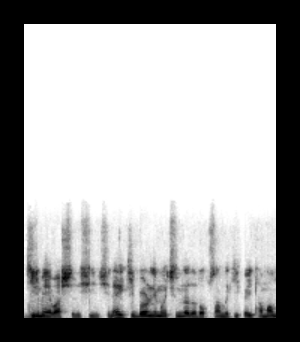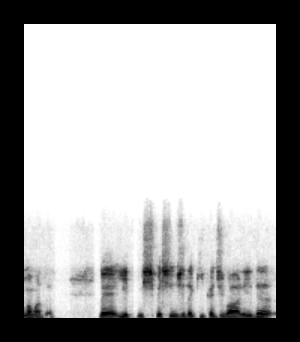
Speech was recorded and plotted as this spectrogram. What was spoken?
girmeye başladı işin içine ki Burnley maçında da 90 dakikayı tamamlamadı ve 75. dakika civarıydı.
